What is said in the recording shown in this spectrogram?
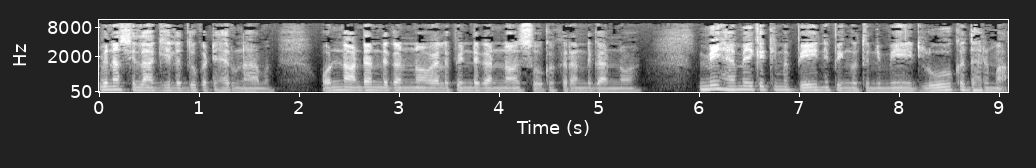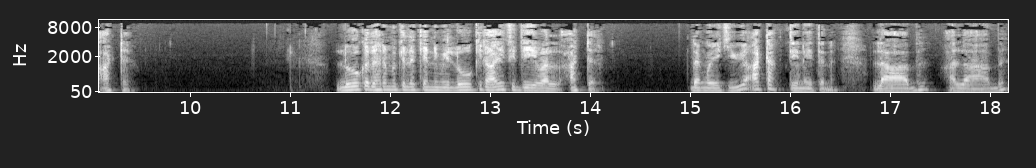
වෙනස් වෙලා ගිහිල්ලා දුකට හැරුණාම ඔන්න අඬන්න ගන්නවා, වැළපෙන්න ගන්නවා, ශෝක කරන්න ගන්නවා. මේ හැම එකකින්ම පේන්නේ පින්වතුනි මේ ලෝක ධර්ම 8. ලෝක ධර්ම කියලා කියන්නේ මේ ලෝකෙට අයිති දේවල් 8. දැන් ඔය කිව්වේ 8ක් තියෙන එතන. ලාභ, අලාභ,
